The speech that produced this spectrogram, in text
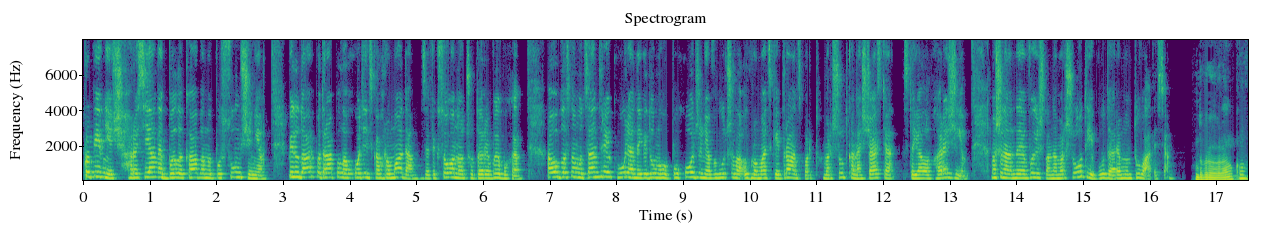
Про північ росіяни били кабами по Сумщині. Під удар потрапила Хотінська громада. Зафіксовано чотири вибухи. А в обласному центрі куля невідомого походження влучила у громадський транспорт. Маршрутка, на щастя, стояла в гаражі. Машина не вийшла на маршрут і буде ремонтуватися. Доброго ранку.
